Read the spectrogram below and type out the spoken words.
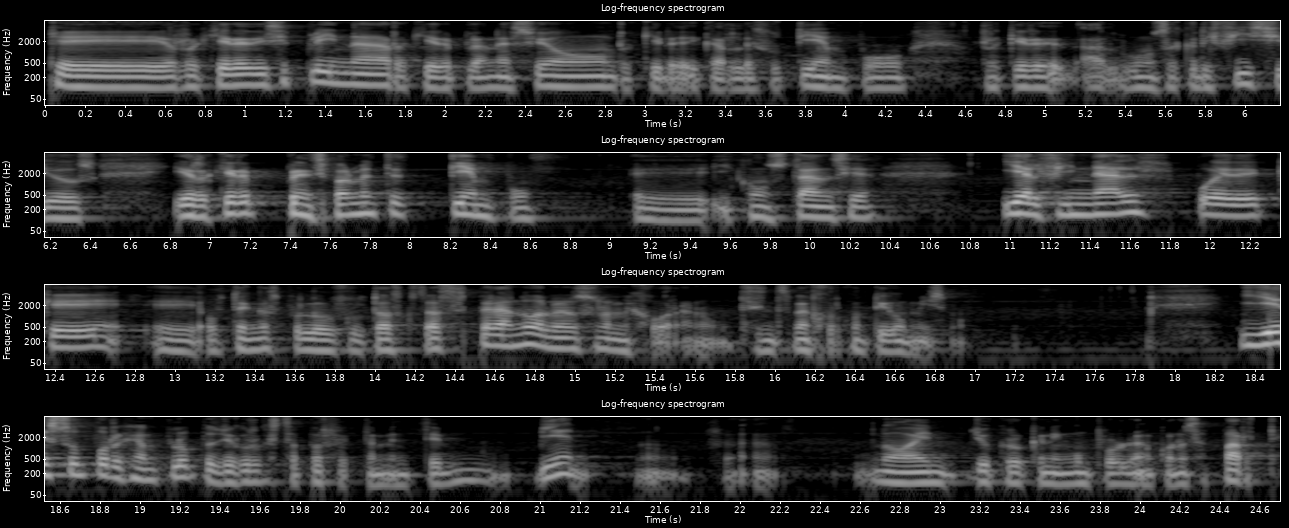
que requiere disciplina, requiere planeación, requiere dedicarle su tiempo, requiere algunos sacrificios y requiere principalmente tiempo eh, y constancia. Y al final puede que eh, obtengas por pues, los resultados que estás esperando, o al menos una mejora, ¿no? Te sientes mejor contigo mismo. Y eso, por ejemplo, pues yo creo que está perfectamente bien, ¿no? no hay, yo creo que ningún problema con esa parte.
